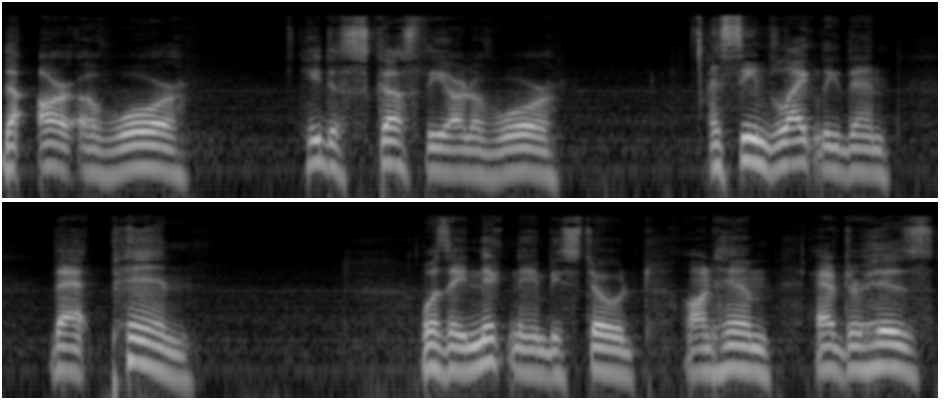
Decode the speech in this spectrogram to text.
the art of war. He discussed the art of war. It seems likely then that Pen was a nickname bestowed on him after his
